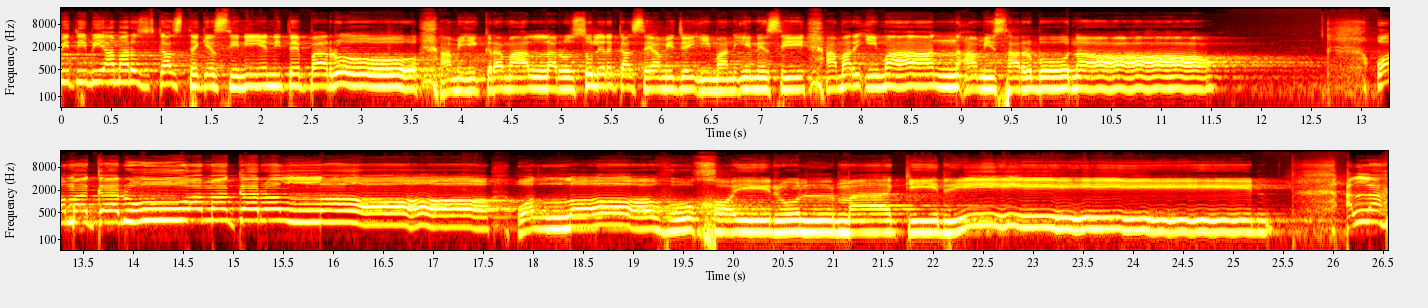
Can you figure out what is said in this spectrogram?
পৃথিবী আমার কাছ থেকে ছিনিয়ে নিতে পারো। আমি ইকরামা আল্লাহ রসুলের কাছে আমি যে ইমান এনেছি, আমার ইমান আমি ছাড়ব না। ومكروا ومكر الله والله خير الماكرين আল্লাহ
